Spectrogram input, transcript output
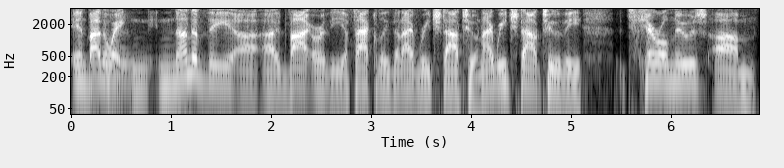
and by the way, n- none of the uh, advi- or the faculty that I've reached out to, and I reached out to the Carroll News um,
